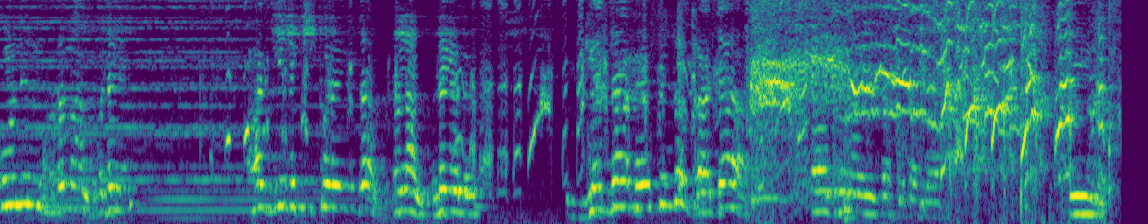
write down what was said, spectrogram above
কোনদিন ঘটনা ঘটেনি আজ গিয়ে কি করে ঘটনা ঘটে গেল? গেজা খেয়েছি তো গাজা। তাই জন্য এইটা ঘটনা। ঠিক আছে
